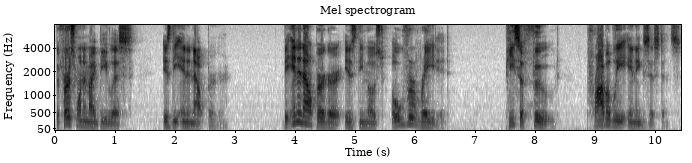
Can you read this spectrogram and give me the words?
the first one in my B list is the In N Out burger. The In N Out burger is the most overrated piece of food probably in existence.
